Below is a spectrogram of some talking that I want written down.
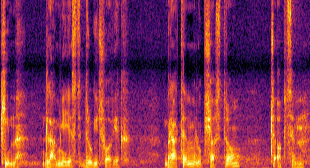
Kim dla mnie jest drugi człowiek? Bratem lub siostrą, czy obcym?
